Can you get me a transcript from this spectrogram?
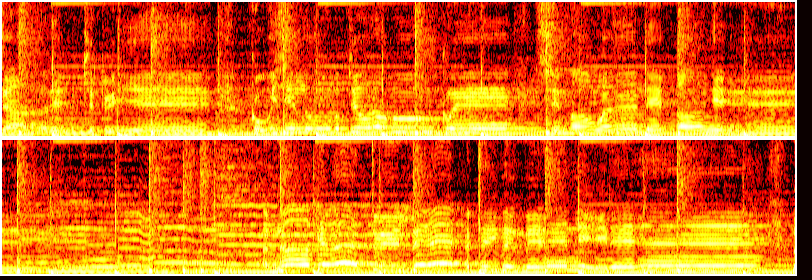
ကြတဲ့အဖြစ်တွေရဲ့ကိုယ်ရင်လိုမပြောတော့ဘူးကွယ်ရင်မဝမ်းတဲ့အားငယ်အနာဂတ်တွေလည်းအထိပ္ပယ်မဲ့နေတယ်မ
